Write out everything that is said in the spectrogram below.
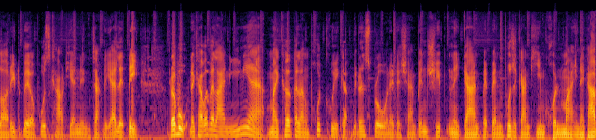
ลอริสเวลผู้สื่อข่าวเทียร์หนึ่งจาก The Athletic ระบุนะครับว่าเวลานี้เนี่ยไมเคิลกำลังพูดคุยกับบิดเดิลสโปรใน The Championship ในการไปเป็นผู้จัดการทีมคนใหม่นะครับ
